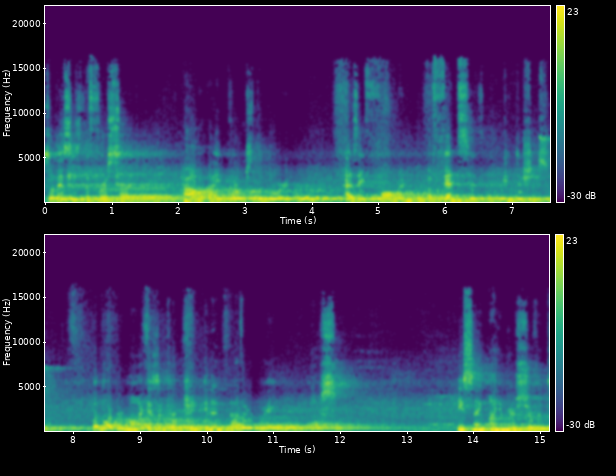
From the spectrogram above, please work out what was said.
So this is the first side, how I approach the Lord as a fallen, offensive, conditioned soul. But Lord Brahma is approaching in another way also. He's saying, I am your servant.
